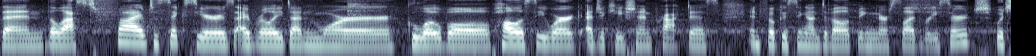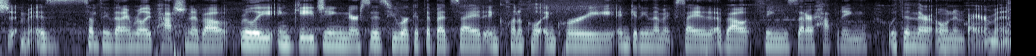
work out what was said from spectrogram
Then the last five to six years, I've really done more global policy work, education, practice, and focusing on developing nurse led research, which is something that I'm really passionate about, really engaging nurses who work at the bedside in clinical inquiry and getting them excited about things that are happening within their own environment.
